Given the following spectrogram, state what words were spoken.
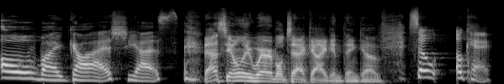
Oh my gosh, yes. That's the only wearable tech I can think of. So, okay,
